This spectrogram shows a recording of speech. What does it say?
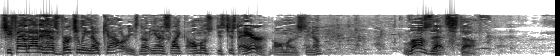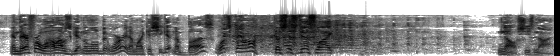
She found out it has virtually no calories. No, you know, it's like almost it's just air almost, you know. Loves that stuff. And there for a while I was getting a little bit worried. I'm like, is she getting a buzz? What's going on? Because it's just like no, she's not.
